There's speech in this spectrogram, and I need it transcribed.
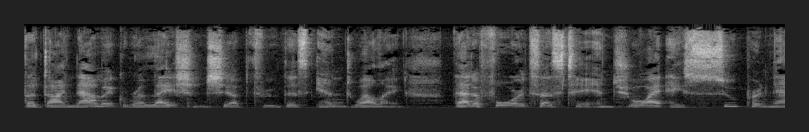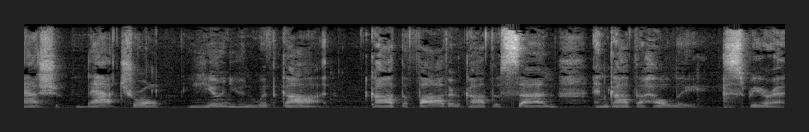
the dynamic relationship through this indwelling that affords us to enjoy a supernatural union with God God the Father, God the Son, and God the Holy Spirit.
